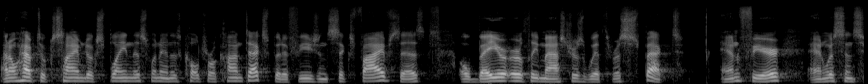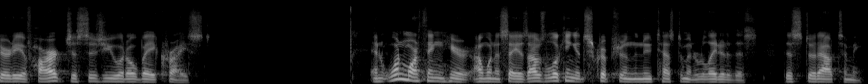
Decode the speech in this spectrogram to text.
I don't have time to explain this one in its cultural context, but Ephesians 6, 5 says, Obey your earthly masters with respect and fear and with sincerity of heart, just as you would obey Christ. And one more thing here I want to say is I was looking at scripture in the New Testament related to this. This stood out to me.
